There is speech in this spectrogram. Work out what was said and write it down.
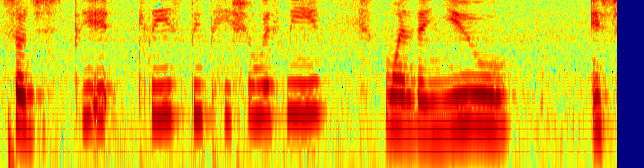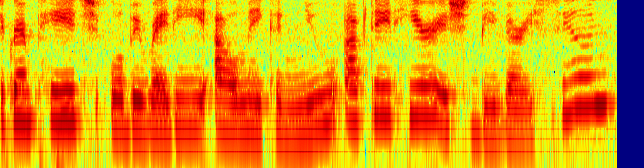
So just be, please be patient with me. When the new Instagram page will be ready, I'll make a new update here. It should be very soon.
